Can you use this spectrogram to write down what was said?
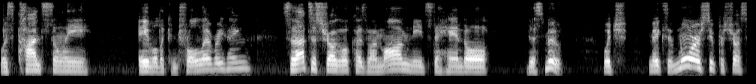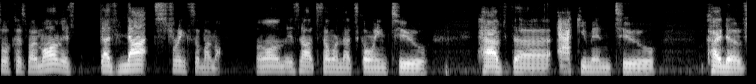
was constantly able to control everything. So that's a struggle because my mom needs to handle this move, which makes it more super stressful because my mom is that's not strengths of my mom. My mom is not someone that's going to have the acumen to kind of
